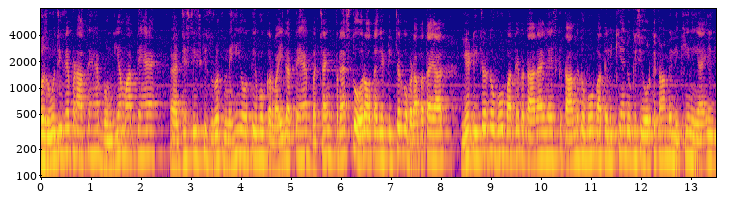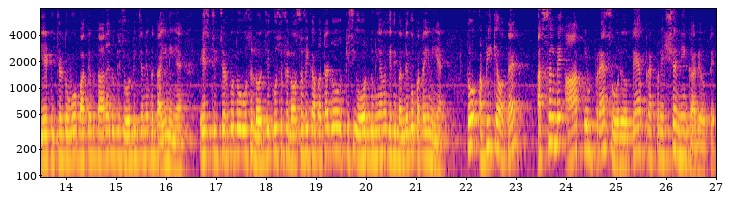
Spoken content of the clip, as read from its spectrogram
फजूल चीज़ें पढ़ाते हैं, बोंगियाँ मारते हैं जिस चीज़ की ज़रूरत नहीं होती वो करवाई जाते हैं। बच्चा इंप्रेस तो हो रहा होता है कि टीचर को बड़ा पता है, यार, ये टीचर तो वो बातें बता रहा है या इस किताब में तो वो बातें लिखी हैं जो किसी और किताब में लिखी नहीं है। ये टीचर तो वो बातें बता रहा है जो किसी और टीचर ने बताई नहीं है। इस टीचर को तो उस लॉजिक उस फिलोसफी का पता जो किसी और दुनिया में किसी बंदे को पता ही नहीं है। तो अभी क्या होता है, असल में आप इम्प्रेस हो रहे होते हैं प्रेपरेशन नहीं कर रहे होते।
